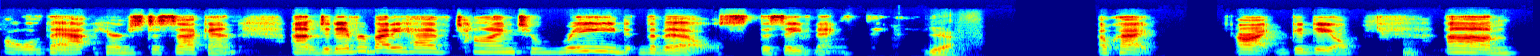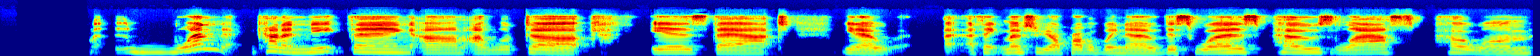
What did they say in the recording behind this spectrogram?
all of that here in just a second. Um, did everybody have time to read The Bells this evening? Yes. Okay. All right. Good deal. Um, one kind of neat thing um, I looked up is that, you know, I think most of y'all probably know this was Poe's last poem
